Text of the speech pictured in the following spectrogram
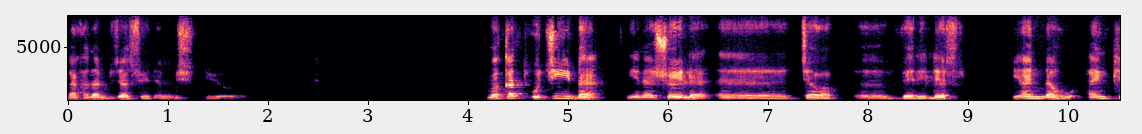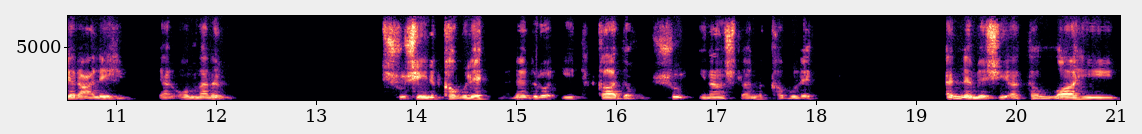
Ne kadar güzel söylemiş diyor. Vakat ucibe, yine şöyle e, cevap e, verilir. ennehu enker aleyhim, yani onların şu şeyini kabul etmiyor. Nedir o? İtikadahum. Şu inançlarını kabul etmiyor. Enne meşiyetallahi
